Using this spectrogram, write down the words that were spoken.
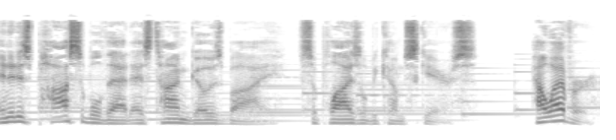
and it is possible that as time goes by, supplies will become scarce. However,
